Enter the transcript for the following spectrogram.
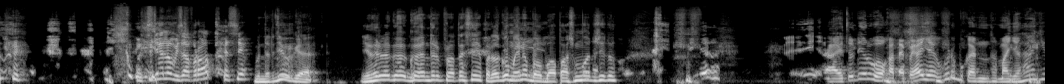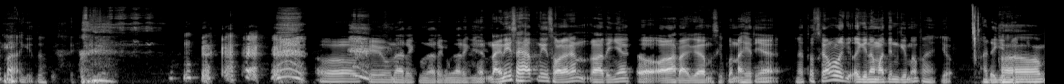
Mestinya lo bisa protes ya. Bener juga. Ya udah gue gue antar protesnya. Padahal gue mainnya bawa bapak semua di situ. Nah itu dia lu bawa KTP aja, gue udah bukan remaja lagi pak gitu. Oke menarik menarik menarik. Nah ini sehat nih soalnya kan larinya ke olahraga meskipun akhirnya nggak tahu sekarang lu lagi lagi namatin game apa? Yuk ada game apa?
